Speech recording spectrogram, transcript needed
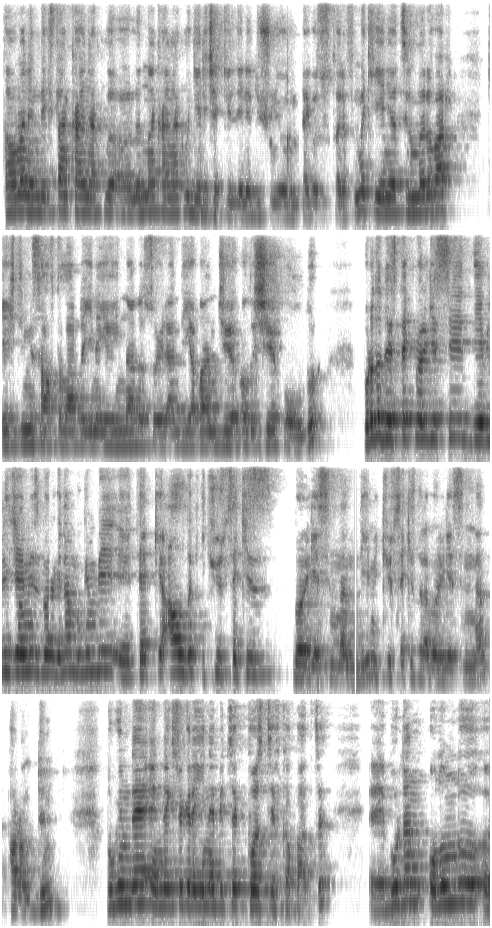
tamamen endeksten kaynaklı, ağırlığından kaynaklı geri çekildiğini düşünüyorum Pegasus tarafında ki yeni yatırımları var. Geçtiğimiz haftalarda yine yayınlarda söylendi yabancı alışı oldu. Burada destek bölgesi diyebileceğimiz bölgeden bugün bir e, tepki aldık. 208 bölgesinden diyeyim. 208 lira bölgesinden. Pardon dün. Bugün de endekse göre yine bir tık pozitif kapattı. E, buradan olumlu e,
